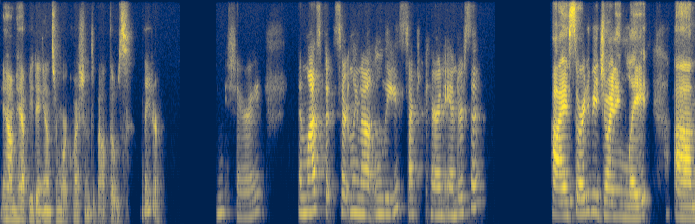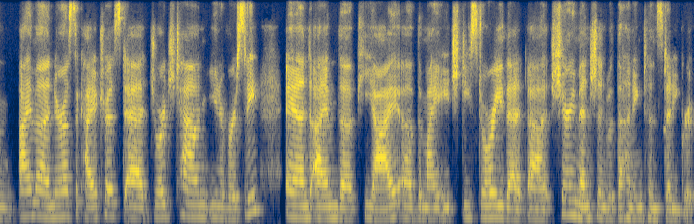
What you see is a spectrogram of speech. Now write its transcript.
yeah, I'm happy to answer more questions about those later. Thanks, Sherry. And last but certainly not least, Dr. Karen Anderson. Hi, sorry to be joining late. Um, I'm a neuropsychiatrist at Georgetown University, and I'm the PI of the MyHD story that uh, Sherry mentioned with the Huntington Study Group.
